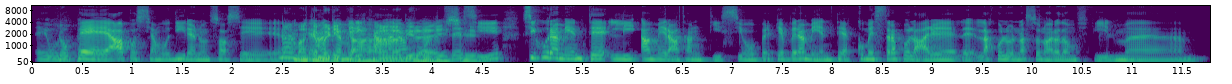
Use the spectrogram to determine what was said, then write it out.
europea, possiamo dire, non so se no, anche, anche americana, americana direi, forse, sì. sì. Sicuramente li amerà tantissimo perché veramente è come estrapolare la colonna sonora da un film.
